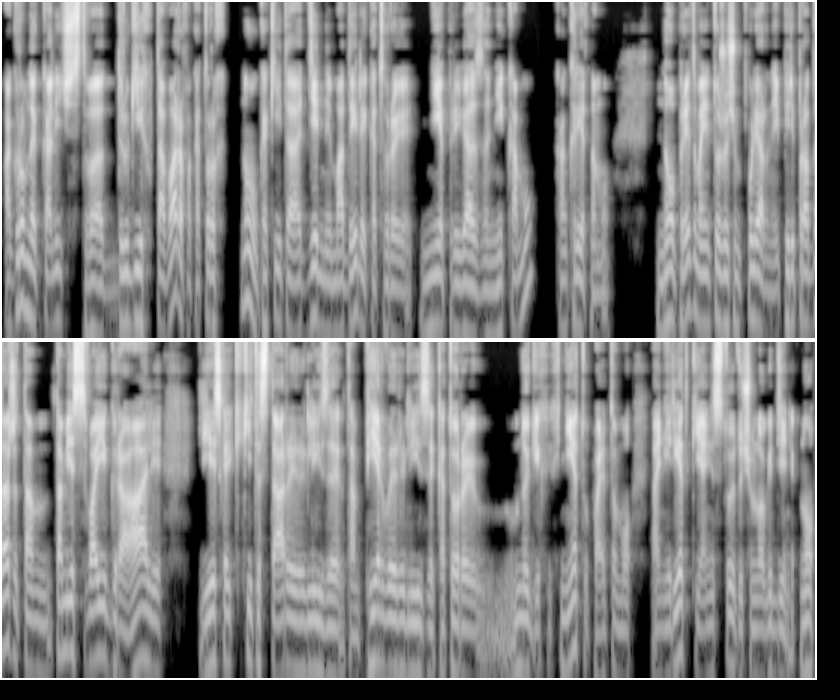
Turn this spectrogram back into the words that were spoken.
огромное количество других товаров, о которых, ну, какие-то отдельные модели, которые не привязаны никому конкретному, но при этом они тоже очень популярны. И перепродажи там, там есть свои граали, есть какие-то старые релизы, там первые релизы, которые у многих их нету, поэтому они редкие, они стоят очень много денег. Но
